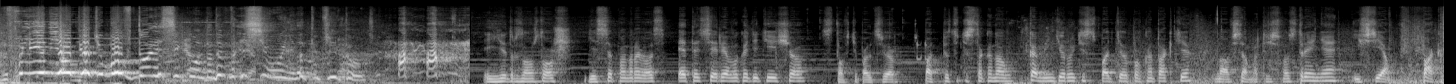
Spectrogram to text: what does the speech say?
Блин, я опять упал в доли секунды, да почему не на ту плиту? И, друзья, ну что ж, если понравилась эта серия, вы хотите еще, ставьте пальцы вверх, подписывайтесь на канал, комментируйте, спайте по ВКонтакте. Ну а всем отличного настроения и всем пока!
